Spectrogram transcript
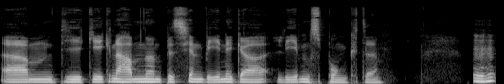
Ähm, die Gegner haben nur ein bisschen weniger Lebenspunkte. Mhm.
